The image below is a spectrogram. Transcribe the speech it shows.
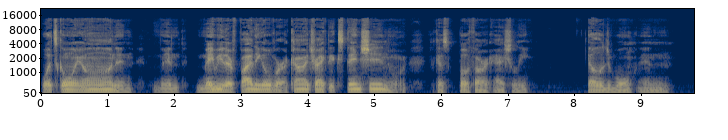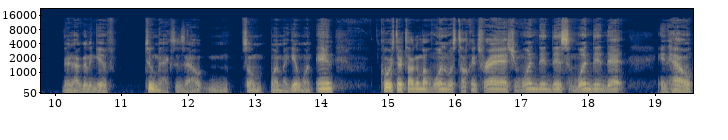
what's going on and then maybe they're fighting over a contract extension or because both are actually eligible and they're not going to give two maxes out and some one might get one. And of course they're talking about one was talking trash and one did this and one did that and how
